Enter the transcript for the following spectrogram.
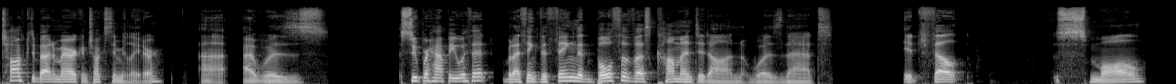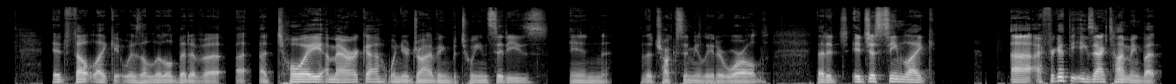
talked about American Truck Simulator, uh, I was super happy with it. But I think the thing that both of us commented on was that it felt small. It felt like it was a little bit of a, a, a toy America when you're driving between cities in the truck simulator world. That it it just seemed like uh, I forget the exact timing, but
